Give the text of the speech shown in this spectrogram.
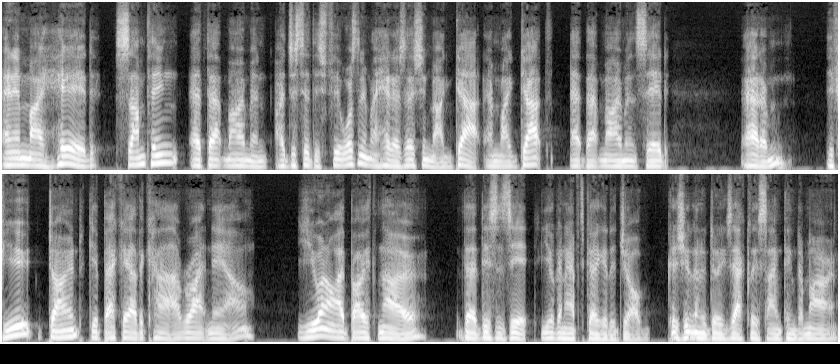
And in my head, something at that moment, I just had this feel, it wasn't in my head, it was actually in my gut. And my gut at that moment said, Adam, if you don't get back out of the car right now, you and I both know that this is it. You're going to have to go get a job because you're going to do exactly the same thing tomorrow.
